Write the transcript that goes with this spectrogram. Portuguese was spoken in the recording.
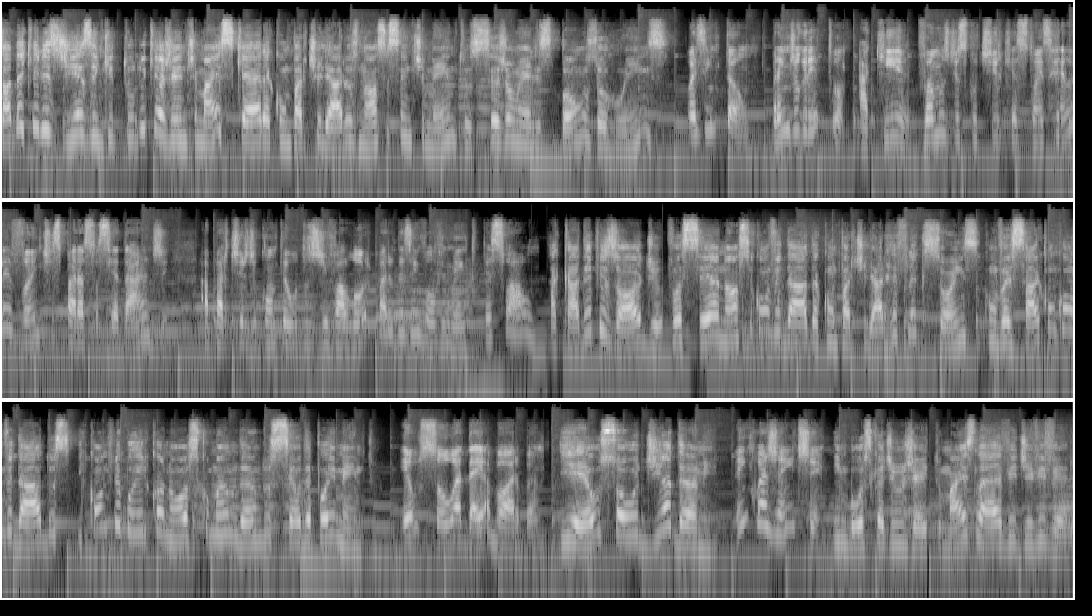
Sabe aqueles dias em que tudo que a gente mais quer é compartilhar os nossos sentimentos, sejam eles bons ou ruins? Pois então, prende o grito. Aqui vamos discutir questões relevantes para a sociedade a partir de conteúdos de valor para o desenvolvimento pessoal. A cada episódio, você é nosso convidado a compartilhar reflexões, conversar com convidados e contribuir conosco mandando o seu depoimento. Eu sou a Deia Borba. E eu sou o Diadame. Vem com a gente. Em busca de um jeito mais leve de viver.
